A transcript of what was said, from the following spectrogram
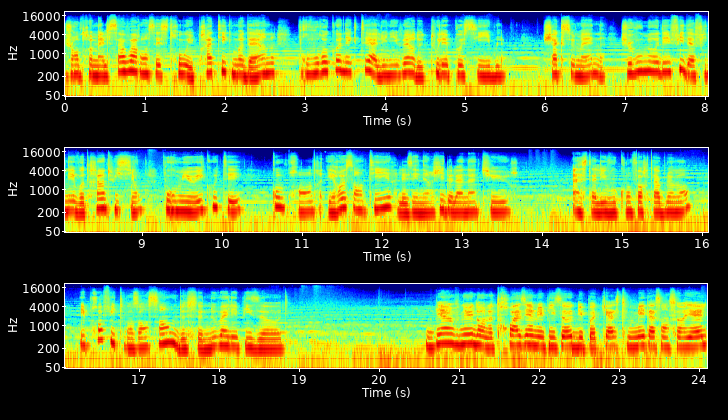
j'entremêle savoirs ancestraux et pratiques modernes pour vous reconnecter à l'univers de tous les possibles. Chaque semaine, je vous mets au défi d'affiner votre intuition pour mieux écouter, comprendre et ressentir les énergies de la nature. Installez-vous confortablement et profitons ensemble de ce nouvel épisode. Bienvenue dans le troisième épisode du podcast Métasensoriel.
